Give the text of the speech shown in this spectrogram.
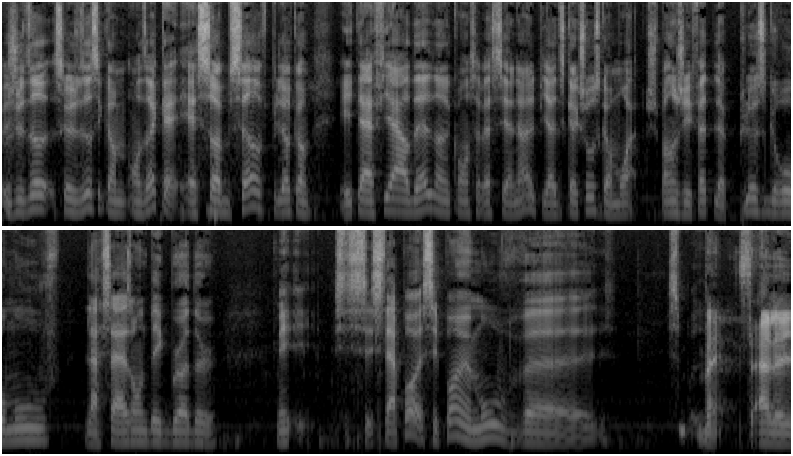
Je veux dire, ce que je veux dire, c'est comme. On dirait qu'elle elle s'observe, puis là, comme. Était fière d'elle dans le conservationnel, puis elle a dit quelque chose comme moi. Je pense que j'ai fait le plus gros move de la saison de Big Brother. Mais c'est- pas. Pas un move. euh, Ben, elle a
